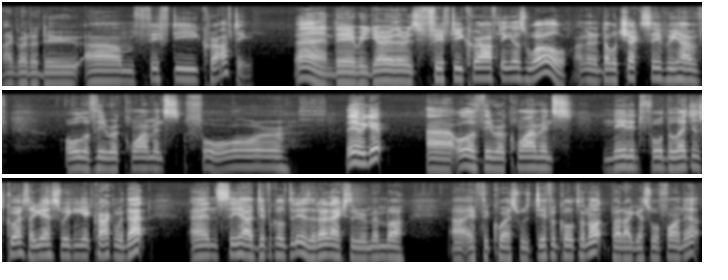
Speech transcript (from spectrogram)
I got to do um, 50 crafting. And there we go. There is 50 crafting as well. I'm going to double check to see if we have all of the requirements for... There we go. Uh, all of the requirements needed for the Legends Quest. I guess we can get cracking with that and see how difficult it is. I don't actually remember uh, if the quest was difficult or not, but I guess we'll find out.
